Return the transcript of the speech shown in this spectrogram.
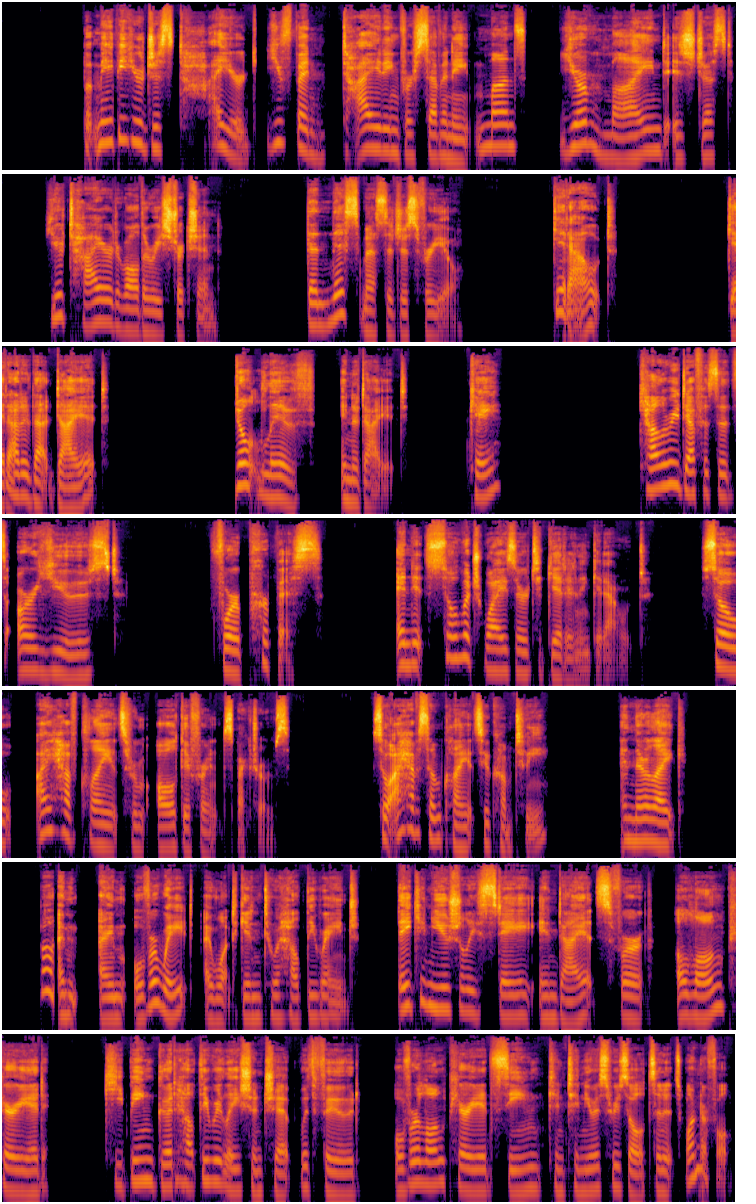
but maybe you're just tired. You've been dieting for seven, eight months. Your mind is just, you're tired of all the restriction. Then this message is for you. Get out, Get out of that diet. Don't live in a diet. Okay. Calorie deficits are used for a purpose, and it's so much wiser to get in and get out. So I have clients from all different spectrums. So I have some clients who come to me and they're like, "Oh, I'm I'm overweight. I want to get into a healthy range." They can usually stay in diets for a long period, keeping good, healthy relationship with food over long periods, seeing continuous results, and it's wonderful.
